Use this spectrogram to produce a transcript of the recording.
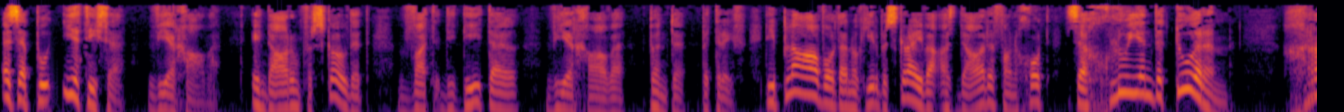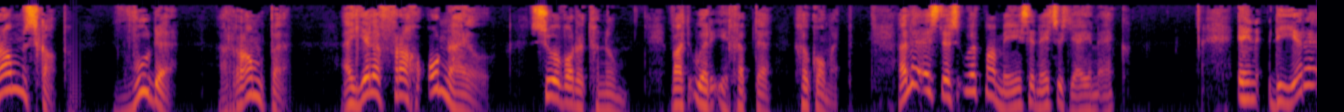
is 'n poëtiese weergawe en daarom verskil dit wat die detail weergawe punte betref. Die pla word dan ook hier beskryf as dade van God se gloeiende toren, gramskap, woede, rampe, 'n hele vrag onheil, so word dit genoem, wat oor Egipte gekom het. Hulle is dus ook maar mense net soos jy en ek. En die Here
